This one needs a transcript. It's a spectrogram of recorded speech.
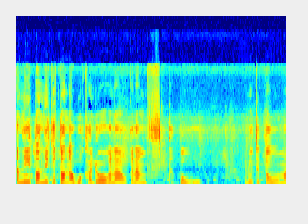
อันนี้ต้นนี้คือต้นอะโวคาโดเรากำลังปลูก ไม่รู้จะโตไหม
